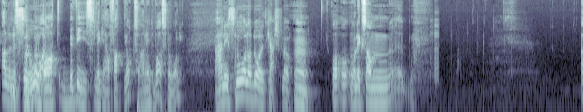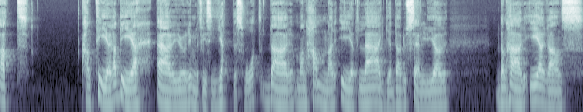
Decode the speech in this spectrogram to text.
alldeles snål. uppenbart bevisligen är fattig också. Han är inte bara snål. Han är snål och dåligt cashflow. Mm. Och, och, och liksom... Eh, att hantera det är ju rimligtvis jättesvårt. Där man hamnar i ett läge där du säljer den här erans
